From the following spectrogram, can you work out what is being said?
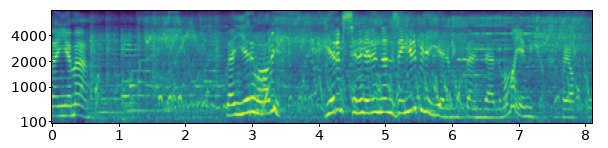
Ben yemem. Ben yerim abi. Yerim senin elinden zehir bile yerim ben derdim ama yemeyeceğim şaka yaptım.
